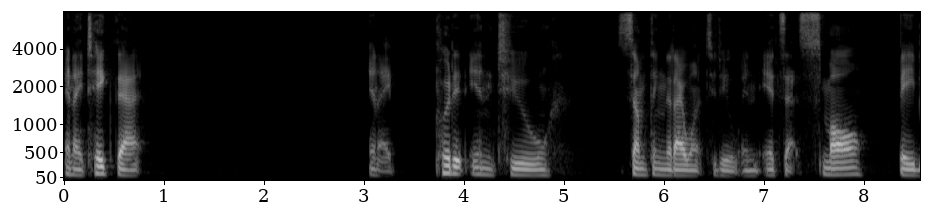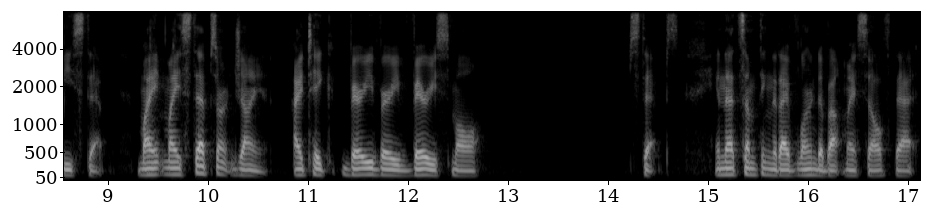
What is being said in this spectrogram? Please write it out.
And I take that and I put it into something that I want to do. And it's that small baby step. My, my steps aren't giant. I take very, very, very small steps. And that's something that I've learned about myself that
